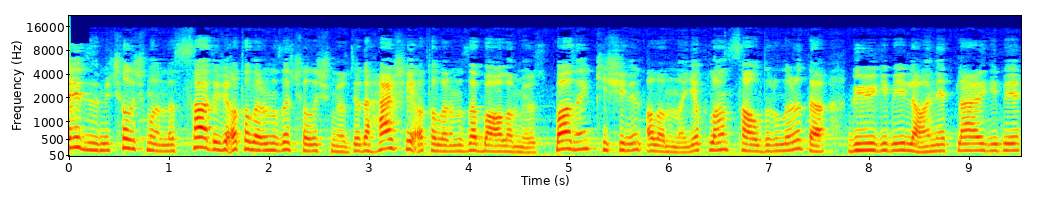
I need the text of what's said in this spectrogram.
Aile dizimi çalışmalarında sadece atalarımıza çalışmıyoruz ya da her şeyi atalarımıza bağlamıyoruz. Bazen kişinin alanına yapılan saldırıları da büyü gibi, lanetler gibi,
